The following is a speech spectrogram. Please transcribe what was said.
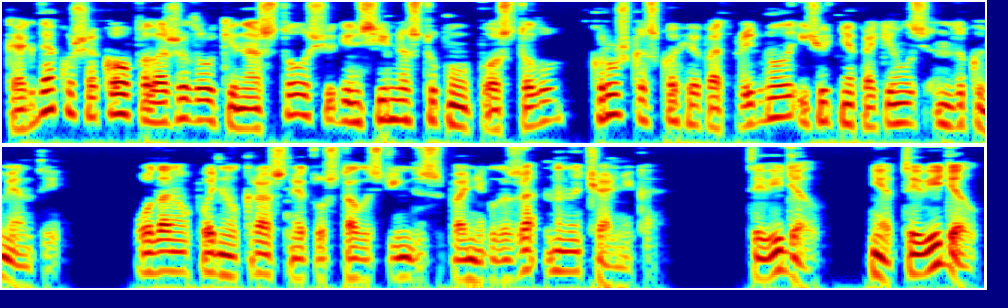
Когда Кушаков положил руки на стол, Щукин сильно стукнул по столу, кружка с кофе подпрыгнула и чуть не опрокинулась на документы. Уланов поднял красные от усталости и недосыпания глаза на начальника. «Ты видел?» «Нет, ты видел?»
